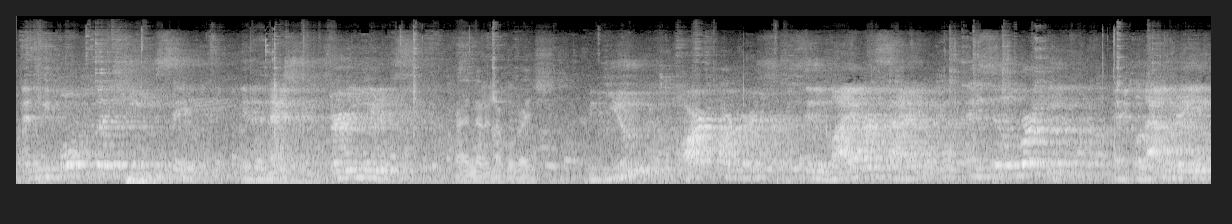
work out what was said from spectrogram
and we hope to achieve the same in the next 30 years. Kaya na rin ako guys. With you, our partners, still by our side and still working and collaborating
